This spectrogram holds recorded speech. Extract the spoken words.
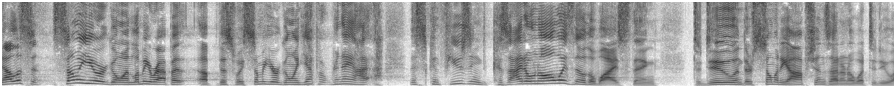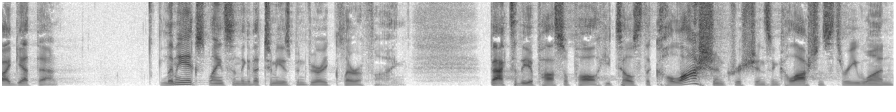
Now, listen, some of you are going, let me wrap it up this way. Some of you are going, yeah, but Renee, I, this is confusing because I don't always know the wise thing to do, and there's so many options, I don't know what to do. I get that. Let me explain something that to me has been very clarifying. Back to the Apostle Paul, he tells the Colossian Christians in Colossians 3:1,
